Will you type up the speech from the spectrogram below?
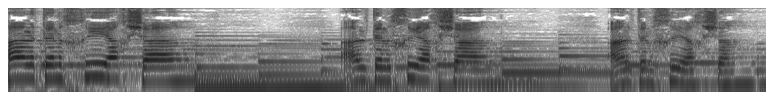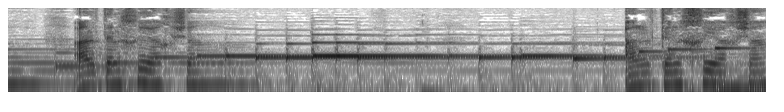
אל תלכי עכשיו אל תלכי עכשיו אל תלכי עכשיו אל תלכי עכשיו. אל תלכי עכשיו.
